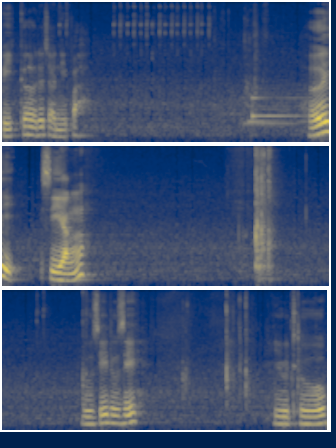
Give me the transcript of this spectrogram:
ปีกเกอร์ด้วยจะอันนี้ปะเฮ้ย เสียง ดูซิ ดูซิ YouTube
